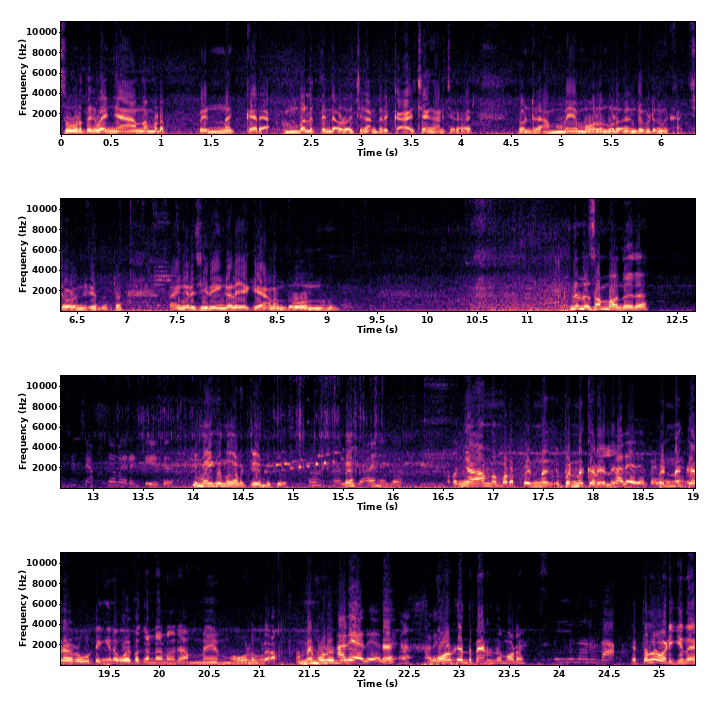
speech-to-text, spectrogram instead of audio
സുഹൃത്തുക്കളെ ഞാൻ നമ്മുടെ പെണ്ണക്കര അമ്പലത്തിന്റെ അവിടെ വെച്ച് കണ്ടൊരു കാഴ്ച ഞാൻ കാണിച്ചു തരാം. അതുകൊണ്ട് ഒരു അമ്മയും മോളും കൂടെ എന്റെ ഇവിടെ നിന്ന് കച്ചവടം ചെയ്യുന്നുണ്ട്. ഭയങ്കര ചിരിയും കളിയൊക്കെ ആണെന്ന് തോന്നുന്നു. ഇതെന്താ സംഭവം എന്താ ഇത്? ഈ ചക്ക ഒന്ന് കണക്ട് ചെയ്യാൻ പറ്റുമോ? അപ്പൊ ഞാൻ നമ്മുടെ പെണ്ണ പെണ്ണക്കര അല്ലേ അതെ, അതെ, പെണ്ണക്കര. റൂട്ട് ഇങ്ങനെ പോയപ്പോൾ കണ്ടാണ് ഒരു അമ്മയും മോളും കൂടെ. അമ്മയും മോളും. മോൾക്ക് എന്താ പേരെന്താ മോളെ? ശ്രീനന്ദ. എത്ര പഠിക്കുന്നേ?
